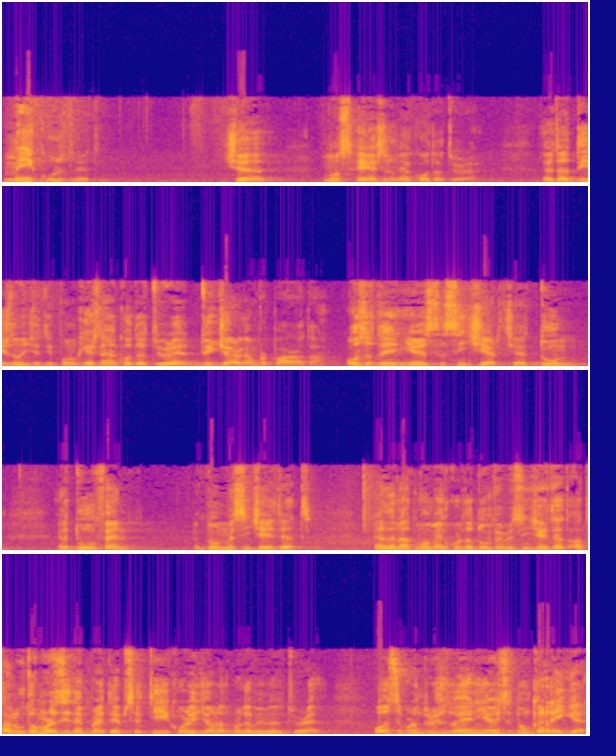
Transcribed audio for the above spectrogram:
me një kusht vetëm, që mos heshtim nga e kota e tyre. Dhe ta dish domethënë që ti po nuk heshte nga e kota e tyre, dy gjëra kanë përpara ata. Ose do jenë njerëz të sinqertë që e duan, e duan fenë, e duan me sinqeritet, edhe në atë moment kur ta duan fenë me sinqeritet, ata nuk do mërziten prej teje pse ti i korrigjon ata për gabimet e tyre, ose përndryshe do jenë njerëz që duan karrige.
